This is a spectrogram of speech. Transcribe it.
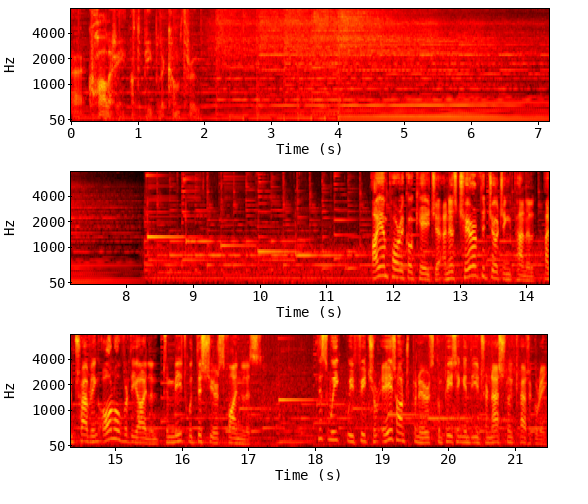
uh, quality of the people that come through. I am Pádraig Ó Céidigh, and as chair of the judging panel, I'm travelling all over the island to meet with this year's finalists. This week, we feature eight entrepreneurs competing in the international category.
